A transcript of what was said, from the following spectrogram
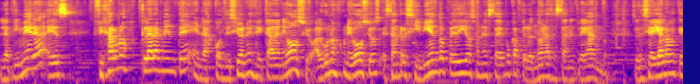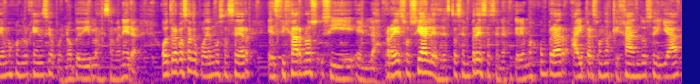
La primera es fijarnos claramente en las condiciones de cada negocio. Algunos negocios están recibiendo pedidos en esta época, pero no las están entregando. Entonces, si hay algo que queremos con urgencia, pues no pedirlas de esa manera. Otra cosa que podemos hacer es fijarnos si en las redes sociales de estas empresas en las que queremos comprar hay personas quejándose ya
